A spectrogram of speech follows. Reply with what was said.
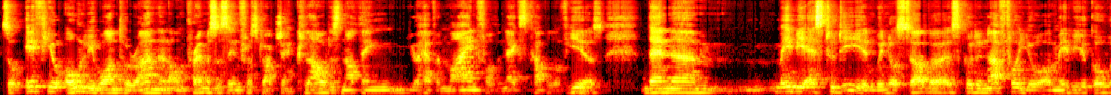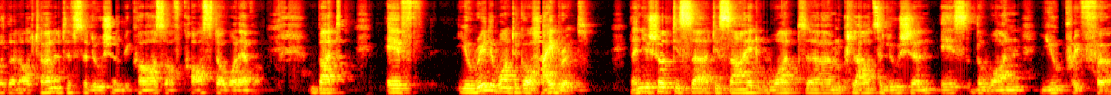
So if you only want to run an on-premises infrastructure and cloud is nothing you have in mind for the next couple of years, then um, maybe S2D in Windows Server is good enough for you, or maybe you go with an alternative solution because of cost or whatever. But if you really want to go hybrid, then you should decide what um, cloud solution is the one you prefer.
